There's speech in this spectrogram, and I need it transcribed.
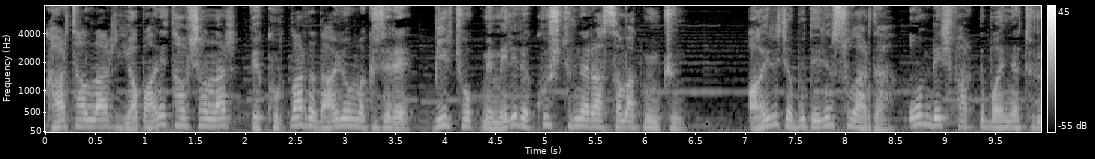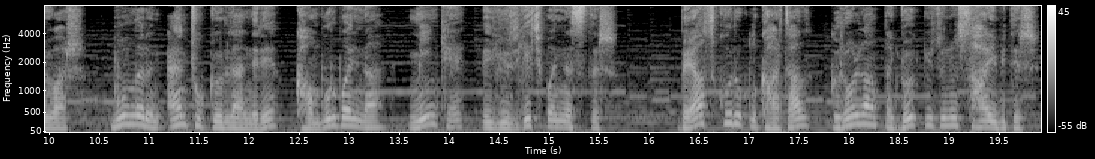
kartallar, yabani tavşanlar ve kurtlar da dahil olmak üzere birçok memeli ve kuş türüne rastlamak mümkün. Ayrıca bu derin sularda 15 farklı balina türü var. Bunların en çok görülenleri kambur balina, minke ve yüzgeç balinasıdır. Beyaz kuyruklu kartal Grönland'da gökyüzünün sahibidir.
